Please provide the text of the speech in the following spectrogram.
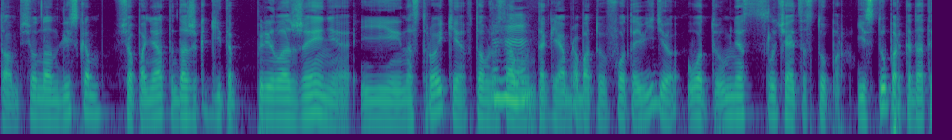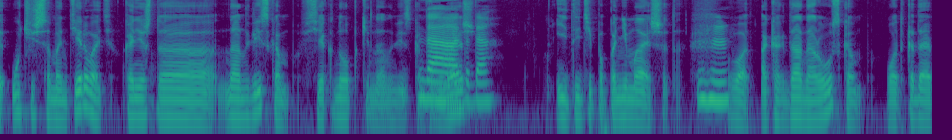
там все на английском, все понятно, даже какие-то приложения и настройки в том же Мгм. самом, так я обрабатываю фото и видео, вот у меня случается ступор. И ступор, когда ты учишься монтировать, конечно, на английском, все кнопки на английском, Да, понимаешь? да, да. И ты типа понимаешь это. Мгм. Вот. А когда на русском, вот когда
